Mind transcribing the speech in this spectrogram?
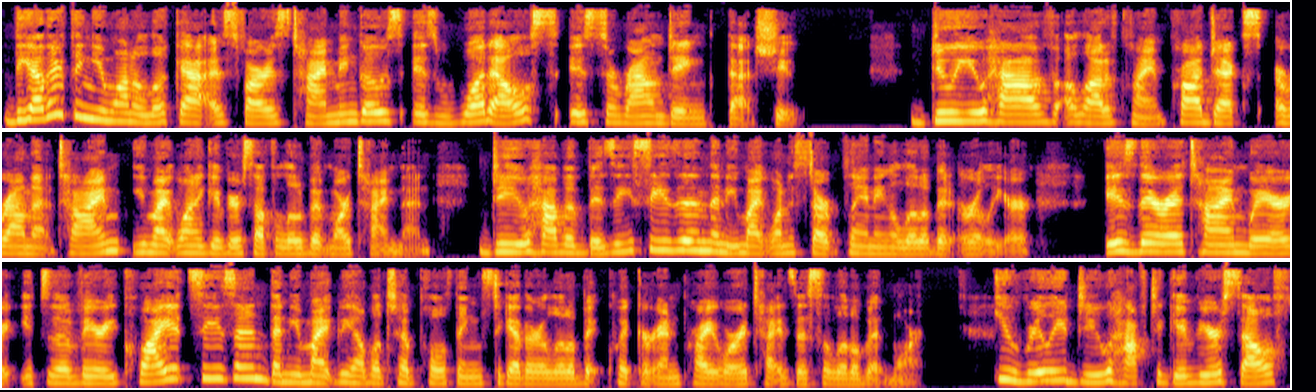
The other thing you want to look at as far as timing goes is what else is surrounding that shoot. Do you have a lot of client projects around that time? You might want to give yourself a little bit more time then. Do you have a busy season? Then you might want to start planning a little bit earlier. Is there a time where it's a very quiet season? Then you might be able to pull things together a little bit quicker and prioritize this a little bit more. You really do have to give yourself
